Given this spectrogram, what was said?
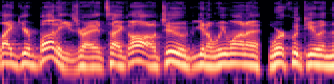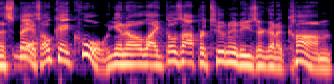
like your buddies, right? It's like, oh, dude, you know, we want to work with you in this space. Yeah. Okay, cool. You know, like those opportunities are going to come.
